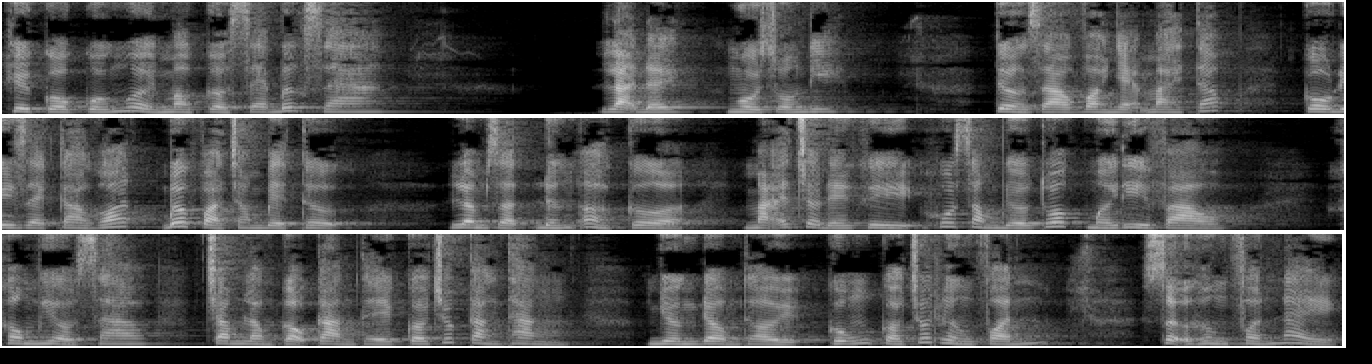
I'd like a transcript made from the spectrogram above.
khi cô cúi người mở cửa xe bước ra. Lại đây, ngồi xuống đi. Tường giao vò nhẹ mái tóc, cô đi giày cao gót bước vào trong biệt thự. Lâm giật đứng ở cửa, mãi cho đến khi hút xong điếu thuốc mới đi vào. Không hiểu sao, trong lòng cậu cảm thấy có chút căng thẳng, nhưng đồng thời cũng có chút hưng phấn. Sự hưng phấn này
